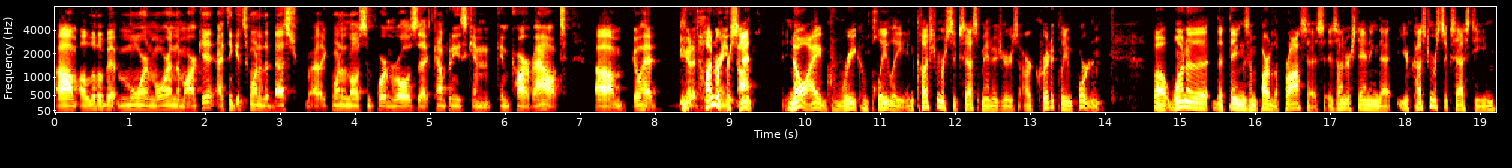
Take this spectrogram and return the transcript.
um, a little bit more and more in the market. I think it's one of the best, uh, like one of the most important roles that companies can can carve out. Um, go ahead. You got Hundred percent. No, I agree completely. And customer success managers are critically important. But one of the, the things and part of the process is understanding that your customer success team,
